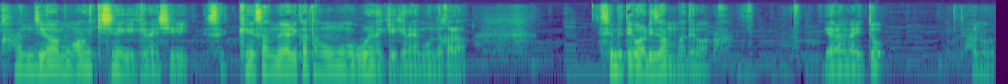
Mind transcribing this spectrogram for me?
漢字はもう暗記しなきゃいけないし、計算のやり方ももう覚えなきゃいけないもんだから、せめて割り算までは、やらないと、あの、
